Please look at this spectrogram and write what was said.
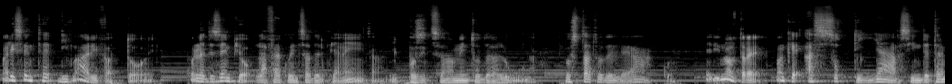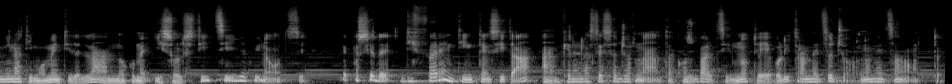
ma risente di vari fattori, come ad esempio la frequenza del pianeta, il posizionamento della Luna, lo stato delle acque, ed inoltre anche assottigliarsi in determinati momenti dell'anno come i solstizi e gli equinozi, e possiede differenti intensità anche nella stessa giornata, con sbalzi notevoli tra mezzogiorno e mezzanotte.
